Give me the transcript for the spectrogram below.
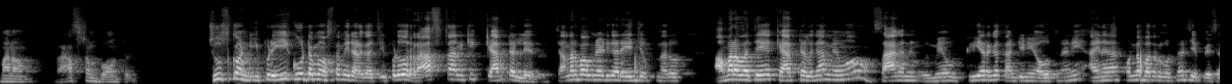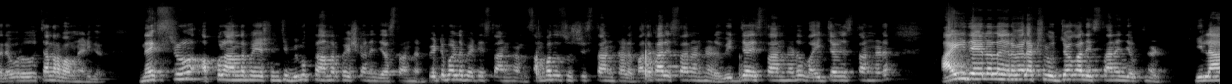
మనం రాష్ట్రం బాగుంటుంది. చూసుకోండి ఇప్పుడు ఈ కూటమి వస్తే మీరు అడగచ్చు. ఇప్పుడు రాష్ట్రానికి క్యాపిటల్ లేదు. చంద్రబాబు నాయుడు గారు ఏం చెప్తున్నారు? అమరావతి క్యాపిటల్గా మేము సాగని మేము క్లియర్గా కంటిన్యూ అవుతుందని ఆయన కొండ బద్దలు కొట్టినట్టు చెప్పేశారు. ఎవరు? చంద్రబాబు నాయుడు గారు. నెక్స్ట్ అప్పుల ఆంధ్రప్రదేశ్ నుంచి విముక్త ఆంధ్రప్రదేశ్గా నేను చేస్తా అంటాడు పెట్టుబడులు పెట్టిస్తా అంటున్నాడు. సంపద సృష్టిస్తా అంటాడు పథకాలు ఇస్తా అంటున్నాడు. విద్య ఇస్తా అంటున్నాడు. వైద్యం ఇస్తా అంటున్నాడు. ఐదేళ్ళలో ఇరవై లక్షల ఉద్యోగాలు ఇస్తానని చెప్తున్నాడు. ఇలా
